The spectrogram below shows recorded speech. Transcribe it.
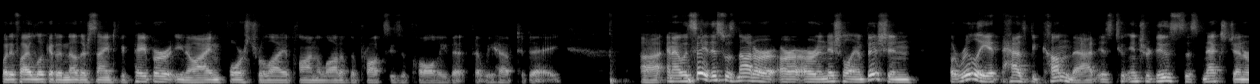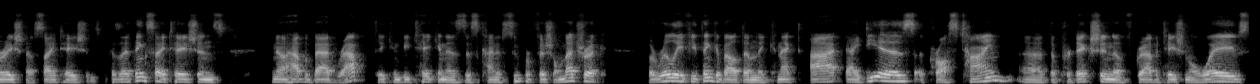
but if I look at another scientific paper, you know, I'm forced to rely upon a lot of the proxies of quality that, that we have today. Uh, and I would say this was not our, our, our, initial ambition, but really it has become that is to introduce this next generation of citations because I think citations, you know, have a bad rap. They can be taken as this kind of superficial metric, but really, if you think about them, they connect ideas across time. Uh, the prediction of gravitational waves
